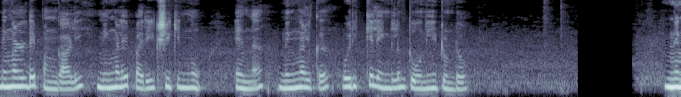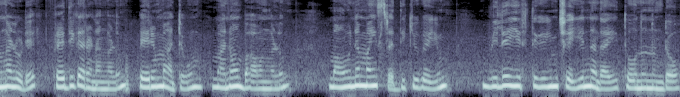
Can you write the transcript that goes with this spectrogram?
നിങ്ങളുടെ പങ്കാളി നിങ്ങളെ പരീക്ഷിക്കുന്നു എന്ന് നിങ്ങൾക്ക് ഒരിക്കലെങ്കിലും തോന്നിയിട്ടുണ്ടോ? നിങ്ങളുടെ പ്രതികരണങ്ങളും പെരുമാറ്റവും മനോഭാവങ്ങളും മൗനമായി ശ്രദ്ധിക്കുകയും വിലയിരുത്തുകയും ചെയ്യുന്നതായി തോന്നുന്നുണ്ടോ?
